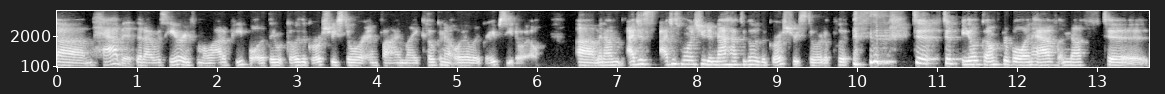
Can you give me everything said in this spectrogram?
um, habit that I was hearing from a lot of people that they would go to the grocery store and find like coconut oil or grapeseed oil. Um, and I'm, I just, I just want you to not have to go to the grocery store to put, to, to feel comfortable and have enough to,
